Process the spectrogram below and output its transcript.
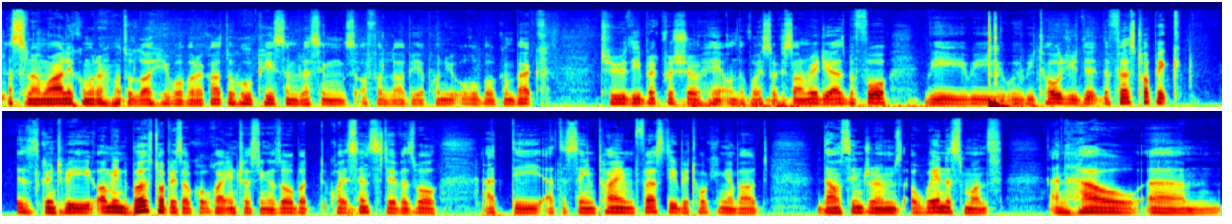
Assalamu alaikum wa rahmatullahi wa barakatuhu. Peace and blessings of Allah be upon you all. Welcome back to the breakfast show here on the Voice of Islam Radio. As before, we we we, we told you that the first topic is going to be. I mean, both topics are quite interesting as well, but quite sensitive as well at the at the same time. Firstly, we're talking about Down Syndrome's Awareness Month and how um,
